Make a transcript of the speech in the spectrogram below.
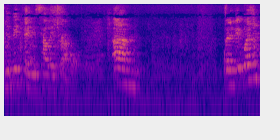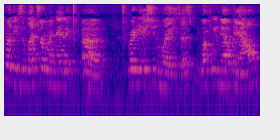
the big thing is how they travel. Um, but if it wasn't for these electromagnetic uh, radiation waves, as what we know now,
